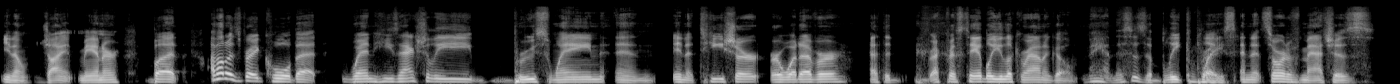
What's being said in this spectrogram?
you know, giant manor, but I thought it was very cool that when he's actually Bruce Wayne and in a t-shirt or whatever at the breakfast table, you look around and go, man, this is a bleak Right. place. And it sort of matches.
